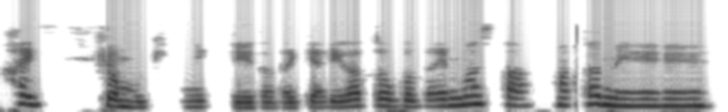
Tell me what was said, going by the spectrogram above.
はい。今日も聞きに来ていただきありがとうございました。またねー。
